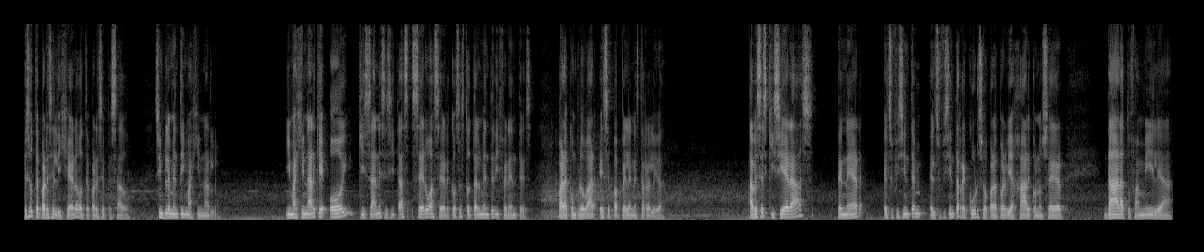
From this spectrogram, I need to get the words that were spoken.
¿Eso te parece ligero o te parece pesado? Simplemente imaginarlo. Imaginar que hoy quizá necesitas ser o hacer cosas totalmente diferentes para comprobar ese papel en esta realidad. A veces quisieras tener el suficiente, el suficiente recurso para poder viajar, conocer, dar a tu familia,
